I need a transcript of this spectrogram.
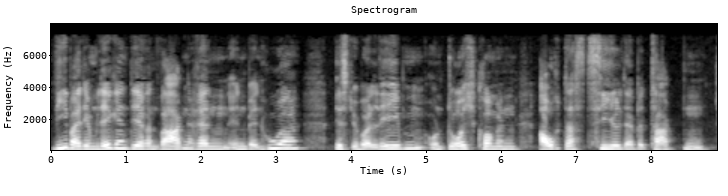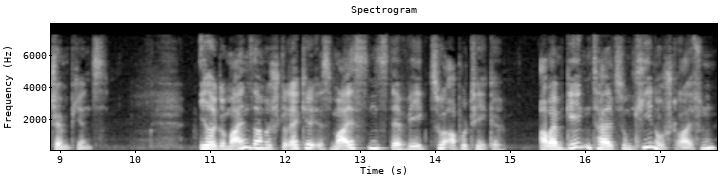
Wie bei dem legendären Wagenrennen in Ben Hur ist Überleben und Durchkommen auch das Ziel der betagten Champions. Ihre gemeinsame Strecke ist meistens der Weg zur Apotheke. Aber im Gegenteil zum Kinostreifen,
